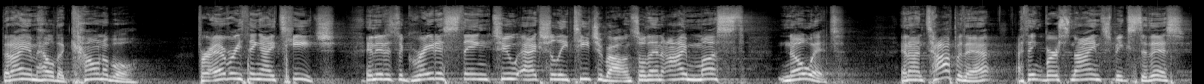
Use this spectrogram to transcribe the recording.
That I am held accountable for everything I teach. And it is the greatest thing to actually teach about. And so then I must know it. And on top of that, I think verse 9 speaks to this.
